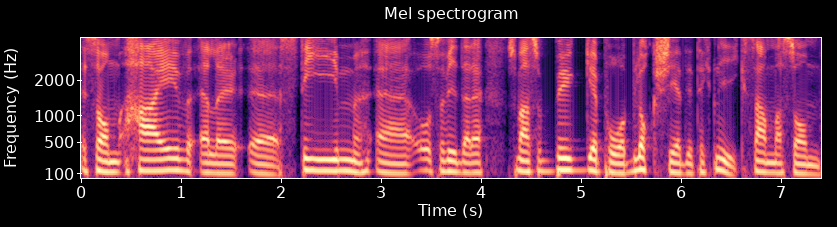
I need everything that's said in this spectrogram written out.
som Hive eller eh, Steam eh, och så vidare, som alltså bygger på blockkedjeteknik, samma som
